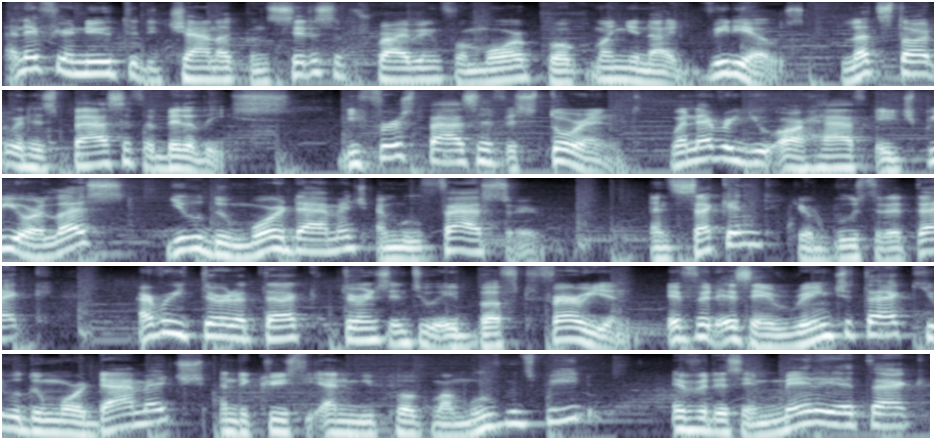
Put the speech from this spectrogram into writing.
and if you're new to the channel, consider subscribing for more Pokemon Unite videos. Let's start with his passive abilities. The first passive is Torrent. Whenever you are half HP or less, you will do more damage and move faster. And second, your boosted attack. Every third attack turns into a buffed variant. If it is a range attack, you will do more damage and decrease the enemy Pokemon movement speed. If it is a melee attack,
